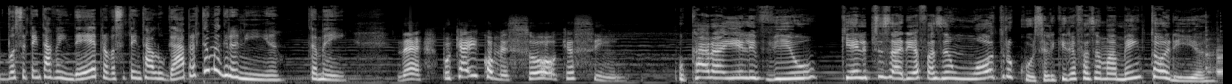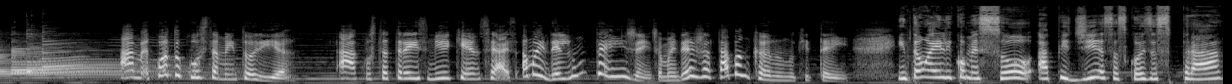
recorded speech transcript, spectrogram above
você tentar vender, para você tentar alugar, para ter uma graninha também. Né? Porque aí começou que assim, o cara aí ele viu que ele precisaria fazer um outro curso, ele queria fazer uma mentoria. Ah, quanto custa a mentoria? Ah, custa 3.500 reais. A mãe dele não tem, gente. A mãe dele já tá bancando no que tem. Então aí ele começou a pedir essas coisas pra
